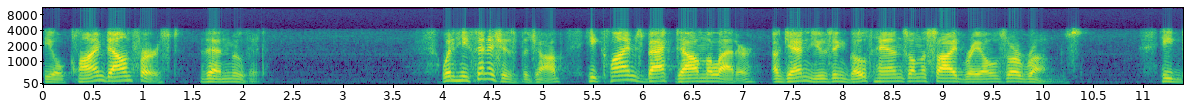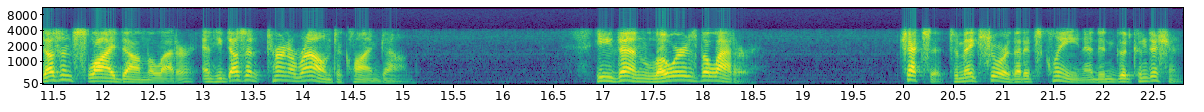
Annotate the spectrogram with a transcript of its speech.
he'll climb down first, then move it. When he finishes the job, he climbs back down the ladder, again using both hands on the side rails or rungs. He doesn't slide down the ladder, and he doesn't turn around to climb down. He then lowers the ladder, checks it to make sure that it's clean and in good condition,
